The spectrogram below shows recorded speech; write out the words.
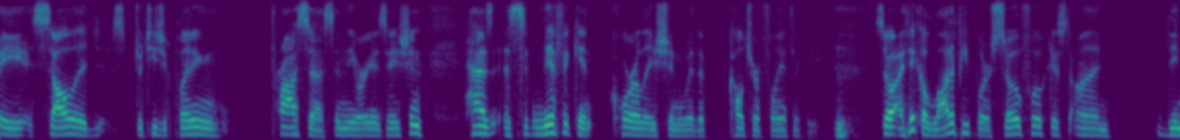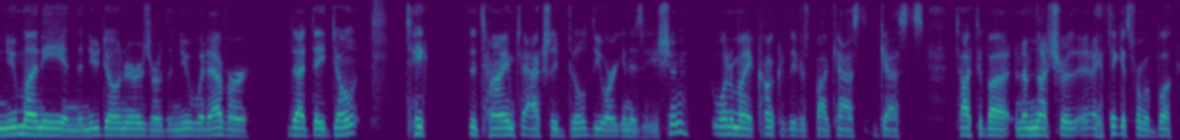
a solid strategic planning process in the organization has a significant correlation with a culture of philanthropy. Hmm. So I think a lot of people are so focused on the new money and the new donors or the new whatever that they don't take the time to actually build the organization. One of my Concord Leaders podcast guests talked about, and I'm not sure, I think it's from a book,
